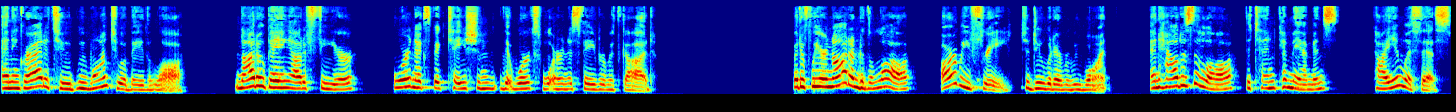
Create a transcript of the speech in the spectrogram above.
And in gratitude, we want to obey the law, not obeying out of fear or an expectation that works will earn us favor with God. But if we are not under the law, are we free to do whatever we want? And how does the law, the Ten Commandments, tie in with this?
